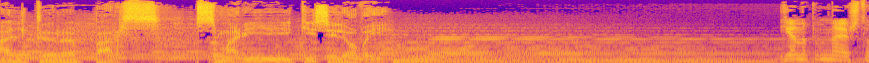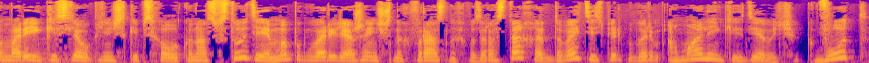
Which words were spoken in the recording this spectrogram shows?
Альтера Парс с Марией Киселевой. Я напоминаю, что Мария Кислева, клинический психолог, у нас в студии. Мы поговорили о женщинах в разных возрастах, а давайте теперь поговорим о маленьких девочек. Вот,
